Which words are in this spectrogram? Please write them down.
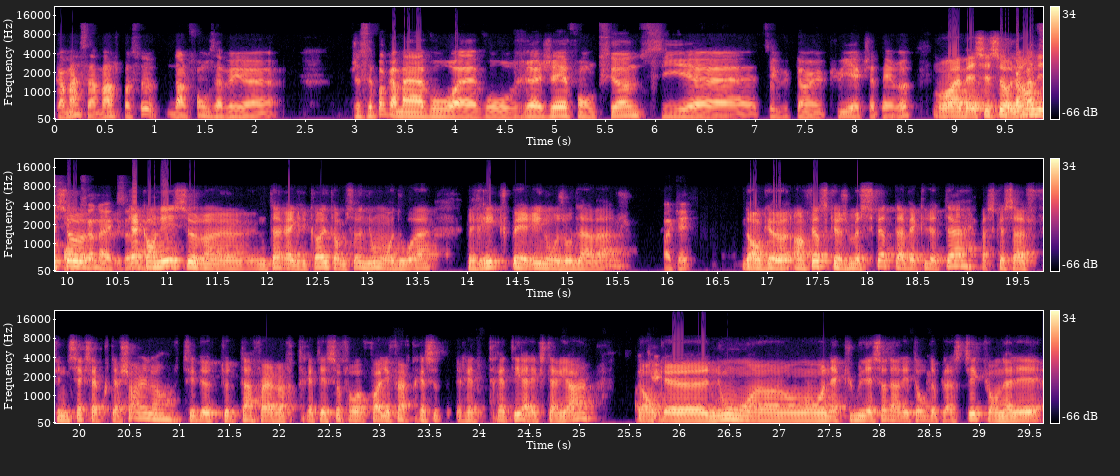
comment ça marche? Parce que dans le fond, vous avez. Euh, je ne sais pas comment vos, euh, vos rejets fonctionnent, si euh, tu sais, vu que tu as un puits, etc. Oui, ben c'est ça. Là, on est sur. ça? Quand on est sur un- une terre agricole comme ça, nous, on doit récupérer nos eaux de lavage. OK. Donc, euh, en fait, ce que je me suis fait avec le temps, parce que ça finissait que ça coûtait cher, là, tu sais, de tout le temps faire retraiter ça, faut, faut aller faire traiter- retraiter à l'extérieur. Donc, euh, nous, euh, on accumulait ça dans des tôles de plastique, puis on allait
